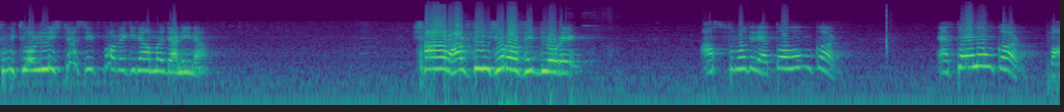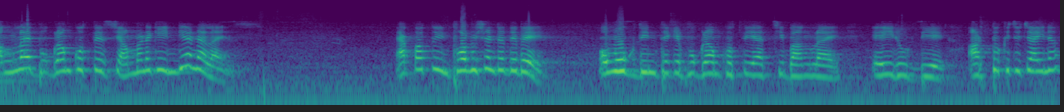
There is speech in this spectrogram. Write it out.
তুমি চল্লিশটা সিট পাবে কিনা আমরা জানি না। সারা ভারত তিনশোটা সিট লড়ে। আজ তোমাদের এত অহংকার, এত অলংকার। বাংলায় প্রোগ্রাম করতে এসছি, আমরা নাকি ইন্ডিয়ান অ্যালায়েন্স তো ইনফরমেশনটা দেবে। অমুক দিন থেকে প্রোগ্রাম করতে যাচ্ছি বাংলায়, এই রুট দিয়ে। আর তো কিছু চাই না।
